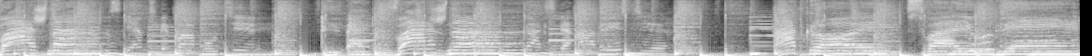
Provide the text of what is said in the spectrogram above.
Важно С кем тебе по пути Ты это важно Как себя обрести Открой свою дверь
